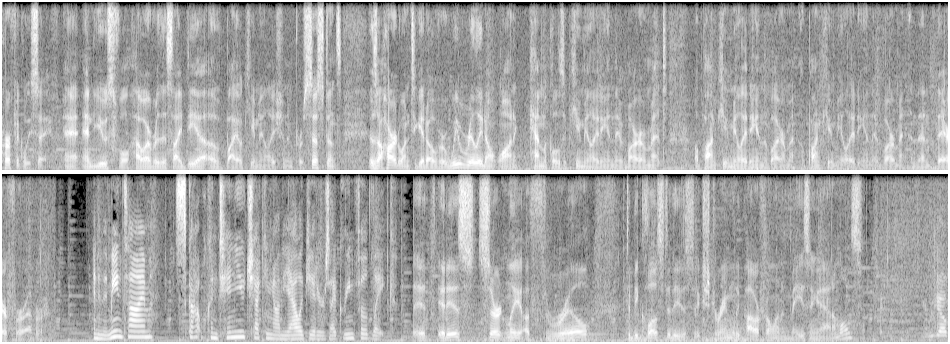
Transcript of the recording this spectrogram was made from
perfectly safe and, and, useful. However, this idea of bioaccumulation and persistence is a hard one to get over. We really don't want chemicals accumulating in the environment upon accumulating in the environment, upon accumulating in the environment, and then there forever. And in the meantime, Scott will continue checking on the alligators at Greenfield Lake. It, it is certainly a thrill to be close to these extremely powerful and amazing animals. Here we go.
